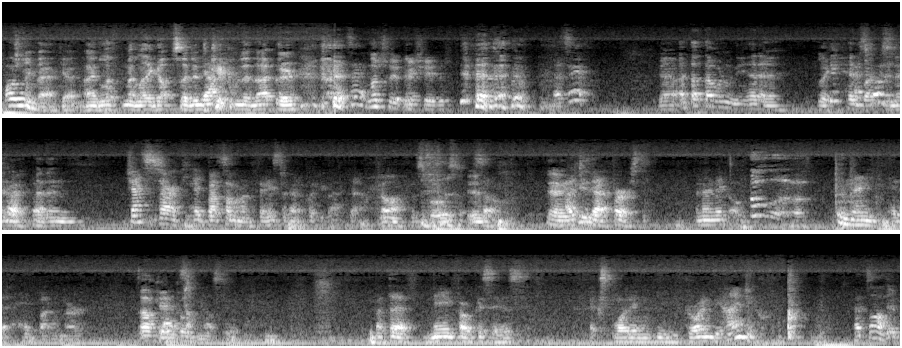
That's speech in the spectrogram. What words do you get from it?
Straight back, yeah. I lift my leg up so I didn't Yeah. kick him in the nut there. That's it. Muchly appreciated. That's it. yeah, I thought that one you had a like headbutt suppose and you then, could, but- and then Chances are, if you headbutt someone in the face, they're gonna put you back down. oh, I suppose. Yeah. So Yeah, I do that first, and then they go, "Ugh," and then you can hit a headbutt on or Okay, add cool. something else to it. But the main focus is exploiting the groin behind you. That's all. Yep.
